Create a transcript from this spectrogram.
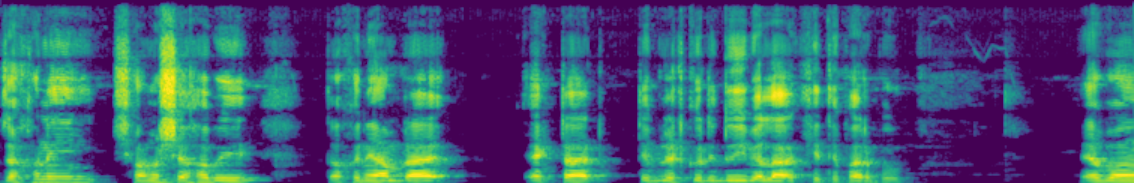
যখনই সমস্যা হবে তখনই আমরা একটা ট্যাবলেট করে দুই বেলা খেতে পারব। এবং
